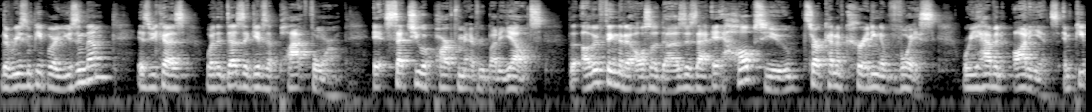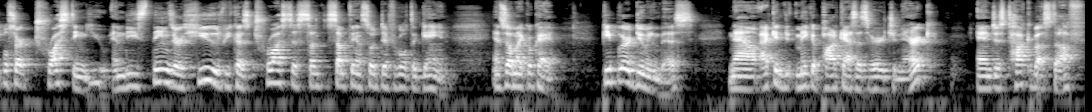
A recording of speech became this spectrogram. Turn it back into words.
the reason people are using them is because what it does, it gives a platform. It sets you apart from everybody else. The other thing that it also does is that it helps you start kind of creating a voice where you have an audience and people start trusting you. And these things are huge because trust is something that's so difficult to gain. And so I'm like, okay, people are doing this. Now I can make a podcast that's very generic and just talk about stuff,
